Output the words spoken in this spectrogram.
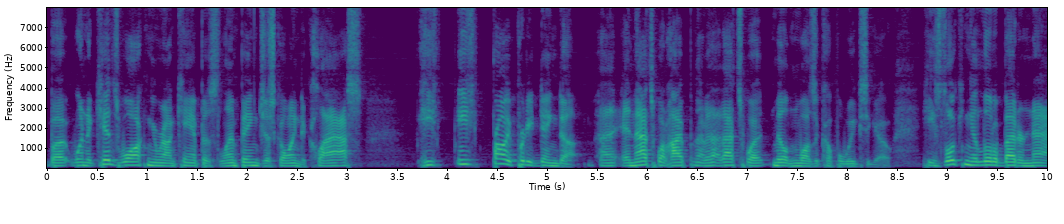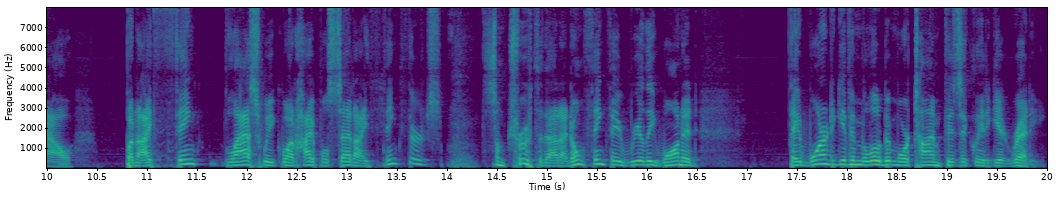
but when a kid's walking around campus limping, just going to class, he's he's probably pretty dinged up, uh, and that's what that's what Milton was a couple weeks ago. He's looking a little better now, but I think last week what Heupel said, I think there's some truth to that. I don't think they really wanted they wanted to give him a little bit more time physically to get ready.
